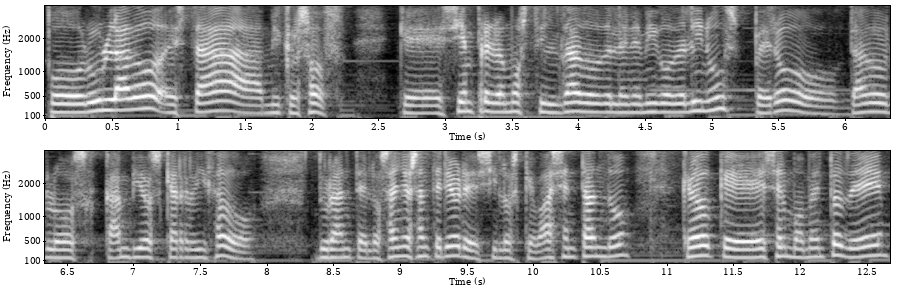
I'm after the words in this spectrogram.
Por un lado está Microsoft, que siempre lo hemos tildado del enemigo de Linux, pero dados los cambios que ha realizado durante los años anteriores y los que va asentando, creo que es el momento de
